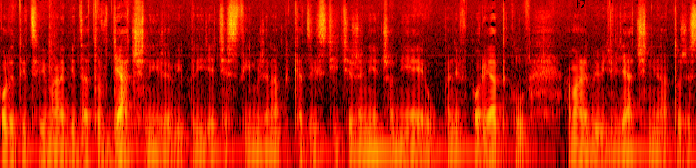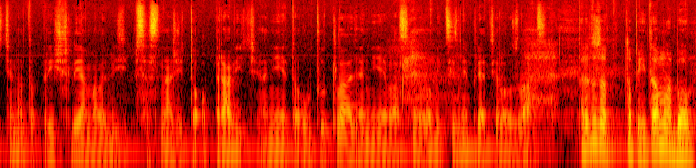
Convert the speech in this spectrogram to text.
politici by mali byť za to vďační, že vy prídete s tým, že napríklad zistíte, že niečo nie je úplne v poriadku a mali by byť vďační na to, že ste na to prišli a mali by sa snažiť to opraviť a nie je to ututlať a nie je vlastne urobiť si z nepriateľov z vás. Preto sa to pýtam, lebo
